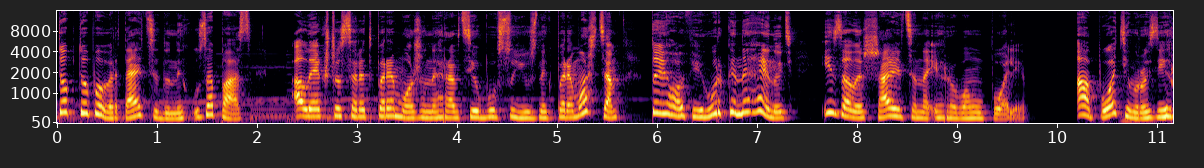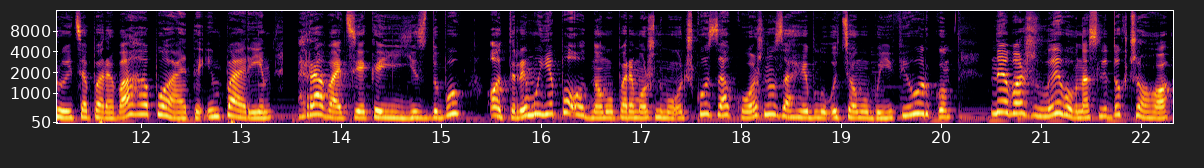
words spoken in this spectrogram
тобто повертаються до них у запас. Але якщо серед переможених гравців був союзник переможця, то його фігурки не гинуть і залишаються на ігровому полі. А потім розігрується перевага поети імперії. Гравець, який її здобув, отримує по одному переможному очку за кожну загиблу у цьому бою фігурку. Неважливо внаслідок чого,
